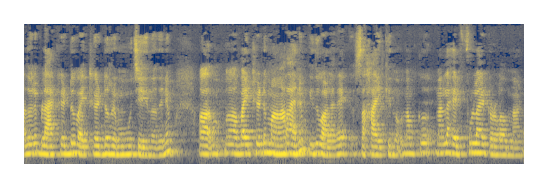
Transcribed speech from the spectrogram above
അതുപോലെ black head white head remove ചെയ്യുന്നതിനും വൈറ്റ് ഹെഡ് മാറാനും ഇത് വളരെ സഹായിക്കുന്നു. നമുക്ക് നല്ല ഹെൽപ്ഫുൾ ആയിട്ടുള്ള ഒന്നാണ്.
